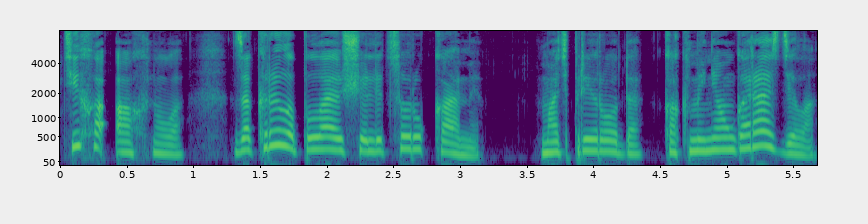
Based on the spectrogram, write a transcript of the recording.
Тихо ахнула, закрыла пылающее лицо руками. Мать природа, как меня угораздило!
